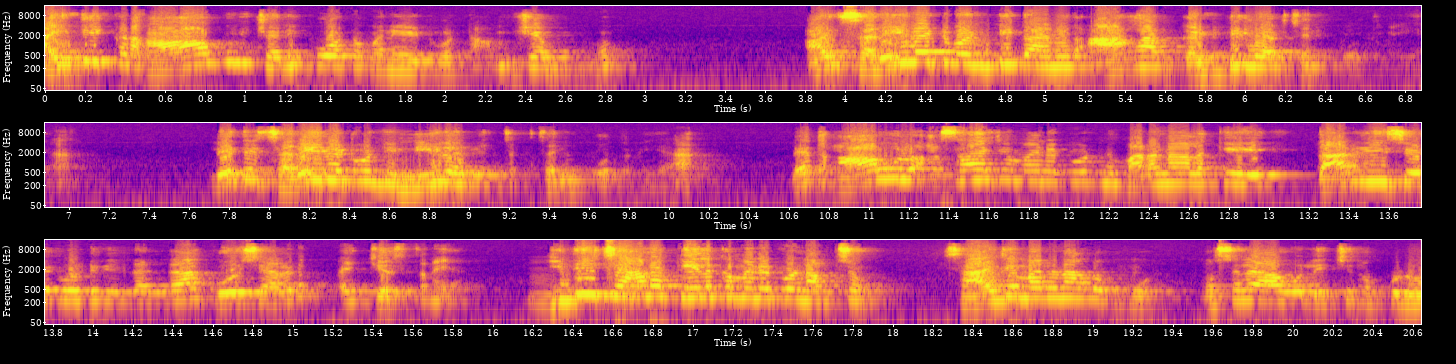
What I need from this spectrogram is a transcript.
అయితే ఇక్కడ ఆవులు చనిపోవటం అనేటువంటి అంశము అది సరైనటువంటి దానికి ఆహార గడ్డి లేక చనిపోతున్నాయా? లేదా సరైనటువంటి నీళ్ళు అందించక చనిపోతున్నాయా? లేదా ఆవులు అసహజమైనటువంటి మరణాలకి దారి తీసేటువంటి విధంగా కోశాలను చేస్తున్నాయా ఇది చాలా కీలకమైనటువంటి అంశం. సహజ మరణాలు ముసలి ఆవులు ఇచ్చినప్పుడు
